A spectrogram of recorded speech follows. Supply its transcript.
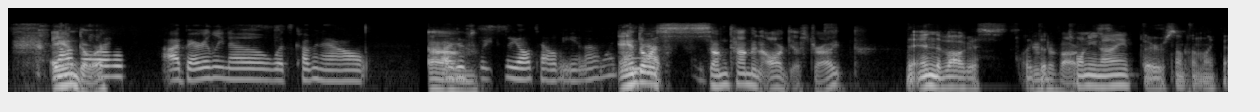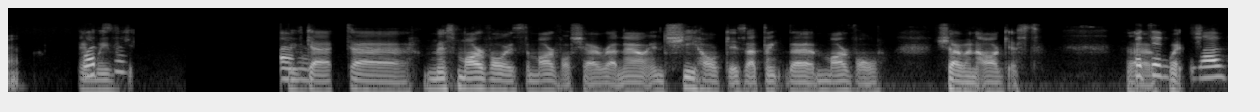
y'all Andor. I barely know what's coming out. I Um just wait till y'all tell me, and I'm like, oh, Andor yeah, sometime in August, right? the end of August, like End the of August. 29th or something like that. And What's we've the- we've um, got uh Miss Marvel is the Marvel show right now, and She Hulk is I think the Marvel show in August. but then which- Love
